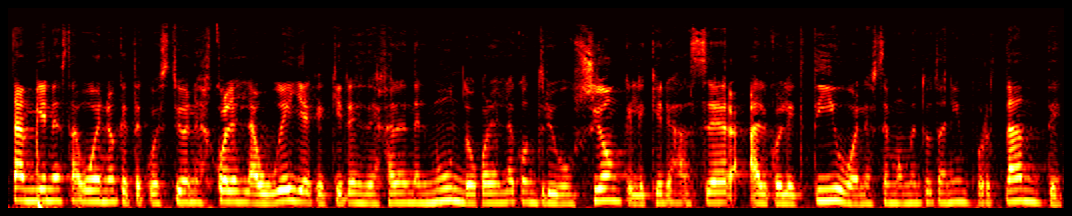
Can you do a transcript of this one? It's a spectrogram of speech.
También está bueno que te cuestiones cuál es la huella que quieres dejar en el mundo, cuál es la contribución que le quieres hacer al colectivo en este momento tan importante.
